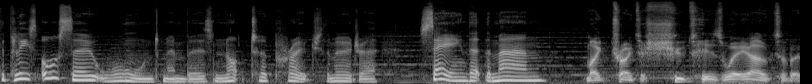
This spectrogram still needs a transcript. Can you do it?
The police also warned members not to approach the murderer, saying that the man Might try to shoot his way out of a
